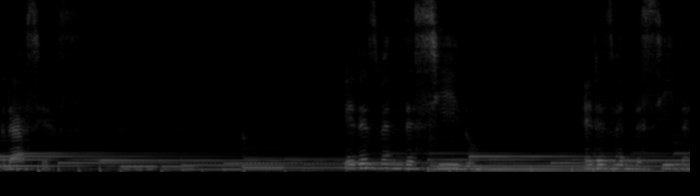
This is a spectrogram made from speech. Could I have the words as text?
gracias. Eres bendecido, eres bendecida,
